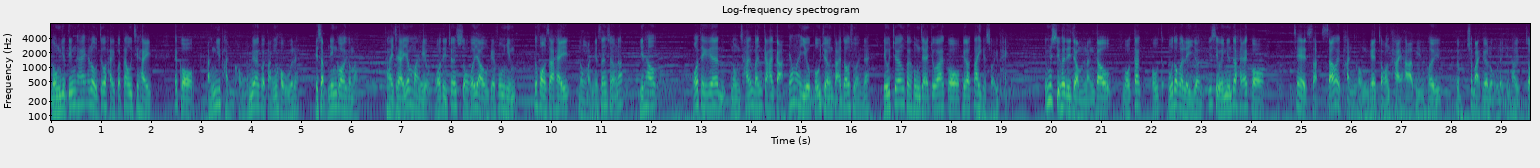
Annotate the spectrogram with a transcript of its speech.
農業點解一路都係覺得好似係一個等於貧窮咁樣一個等號嘅咧？其實唔應該噶嘛。但係就係因為我哋將所有嘅風險都放晒喺農民嘅身上啦，然後我哋嘅農產品價格因為要保障大多數人咧，要將佢控制咗一個比較低嘅水平，咁於是佢哋就唔能夠獲得好好多嘅利潤，於是永遠都係一個即係稍稍為貧窮嘅狀態下邊去。去出賣佢嘅勞力，然後再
